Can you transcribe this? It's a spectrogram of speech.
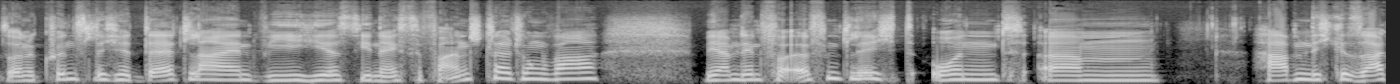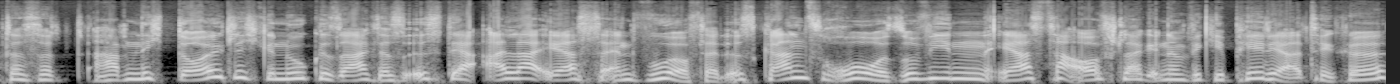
so eine künstliche Deadline wie hier ist die nächste Veranstaltung war. Wir haben den veröffentlicht und ähm, haben nicht gesagt, dass haben nicht deutlich genug gesagt, das ist der allererste Entwurf. Das ist ganz roh, so wie ein erster Aufschlag in einem Wikipedia-Artikel,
